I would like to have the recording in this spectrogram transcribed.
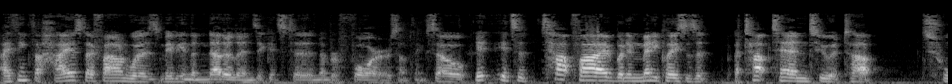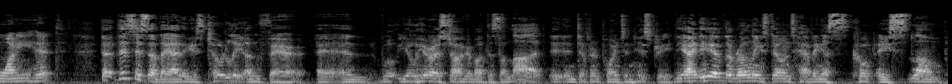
I think the highest I found was maybe in the Netherlands. It gets to number four or something. So it, it's a top five, but in many places a, a top ten to a top twenty hit. Th- This is something I think is totally unfair, and we'll, you'll hear us talk about this a lot in different points in history. The idea of the Rolling Stones having a quote a slump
